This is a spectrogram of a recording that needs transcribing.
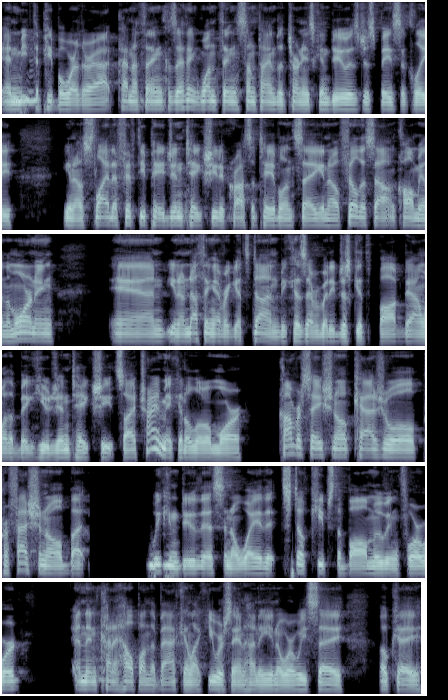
and meet Mhm. the people where they're at, kind of thing. Because I think one thing sometimes attorneys can do is just basically, you know, slide a 50 page intake sheet across the table and say, you know, fill this out and call me in the morning. And, you know, nothing ever gets done because everybody just gets bogged down with a big, huge intake sheet. So I try and make it a little more conversational, casual, professional, but we can do this in a way that still keeps the ball moving forward and then kind of help on the back end, like you were saying, honey, you know, where we say, okay,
